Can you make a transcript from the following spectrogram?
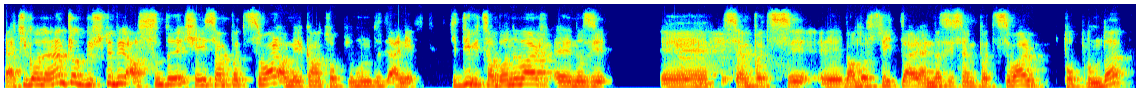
Ya çünkü o dönem çok güçlü bir aslında şey sempatisi var Amerikan toplumunda hani ciddi bir tabanı var e, Nazi e, sempatisi e, daha doğrusu Hitler yani Nazi sempatisi var toplumda.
